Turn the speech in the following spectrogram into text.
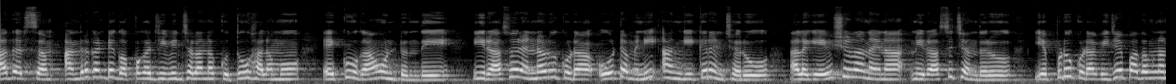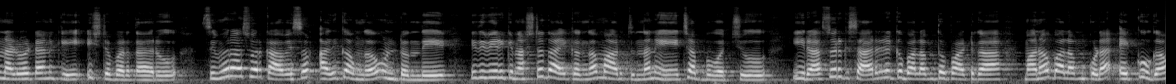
ఆదర్శం అందరికంటే గొప్పగా జీవించాలన్న కుతూహలము ఎక్కువగా ఉంటుంది. ఈ రాశివారు ఎన్నడూ కూడా ఓటమిని అంగీకరించరు. అలాగే ఏ విషయంలోనైనా నిరాశ చెందరు. ఎప్పుడూ కూడా విజయ పదంలో నడవటానికి ఇష్టపడతారు. సింహరాశి వారికి ఆవేశం అధికంగా ఉంటుంది. ఇది వీరికి నష్టదాయకంగా మారుతుందని చెప్పవచ్చు. ఈ రాశి వారికి శారీరక బలంతో పాటుగా మనోబలం కూడా ఎక్కువగా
